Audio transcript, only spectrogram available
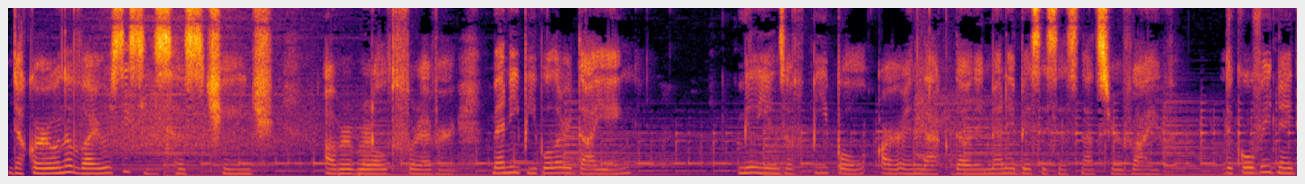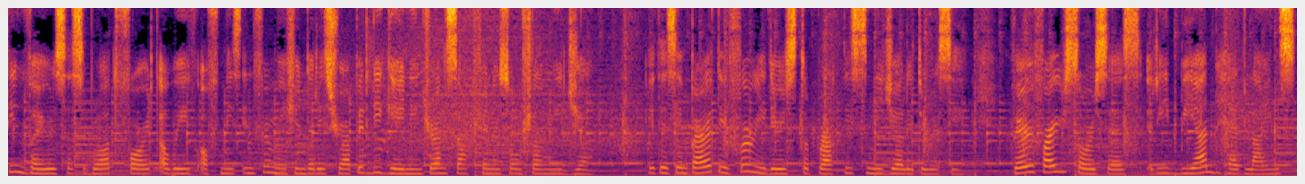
The coronavirus disease has changed our world forever. Many people are dying. Millions of people are in lockdown and many businesses not survive. The COVID-19 virus has brought forth a wave of misinformation that is rapidly gaining traction on social media. It is imperative for readers to practice media literacy. Verify sources, read beyond headlines,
